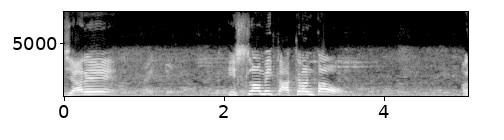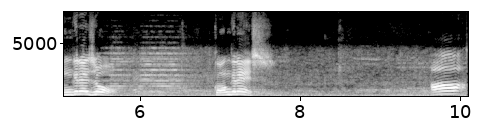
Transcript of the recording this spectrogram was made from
જ્યારે ઇસ્લામિક આક્રાંતાઓ, અંગ્રેજો, કોંગ્રેસ આ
